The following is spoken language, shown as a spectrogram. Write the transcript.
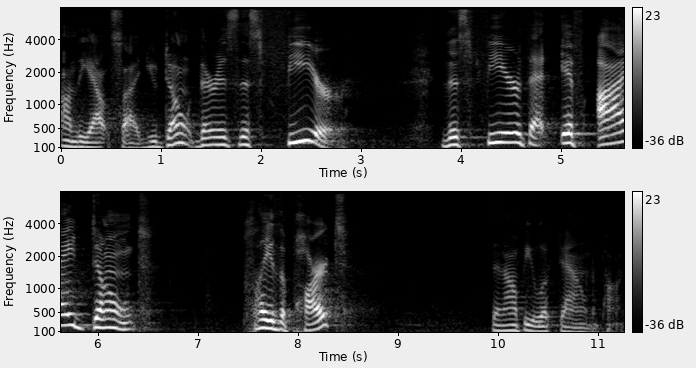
on the outside. You don't. There is this fear. This fear that if I don't play the part, then I'll be looked down upon.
